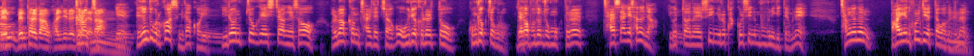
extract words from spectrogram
멘, 멘탈 강 관리를 그렇죠. 잘해라. 음. 예, 내년도 그럴 것 같습니다. 거의 음. 이런 쪽의 시장에서 얼만큼 잘 대처하고 오히려 그를 또 공격적으로 네. 내가 보던 종목들을 잘 싸게 사느냐 이것도 음. 하나의 수익률을 바꿀 수 있는 부분이기 때문에 작년은 buy and hold였다고 하게 되면 음.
